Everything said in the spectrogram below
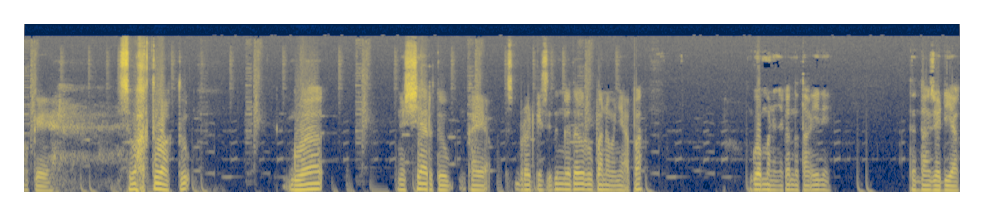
Oke, sewaktu-waktu gue nge-share tuh kayak broadcast itu nggak tahu lupa namanya apa. Gue menanyakan tentang ini, tentang zodiak.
